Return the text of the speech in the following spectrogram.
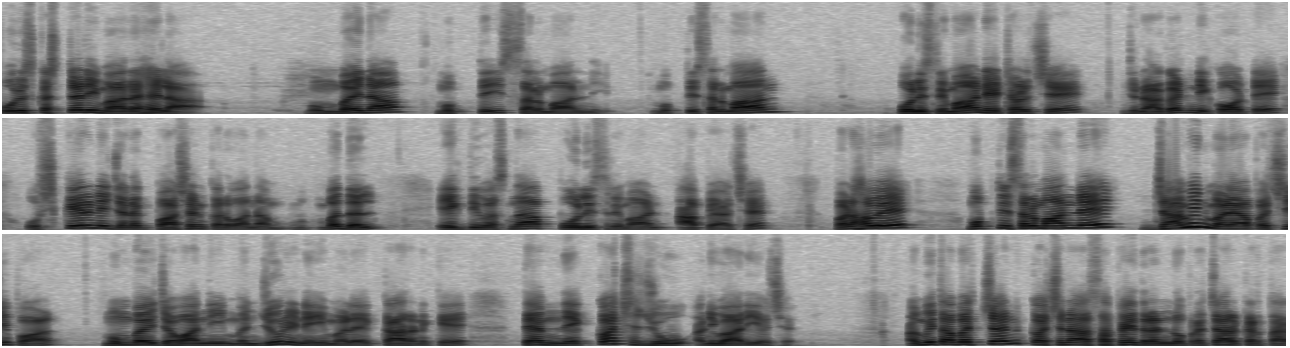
પોલીસ કસ્ટડીમાં રહેલા મુંબઈના મુફ્તી સલમાનની. મુફ્તી સલમાન પોલીસ રિમાન્ડ હેઠળ છે. જૂનાગઢની કોર્ટે ઉશ્કેરણીજનક ભાષણ કરવાના બદલ એક દિવસના પોલીસ રિમાન્ડ આપ્યા છે. પણ હવે મુફ્તી સલમાનને જામીન મળ્યા પછી પણ મુંબઈ જવાની મંજૂરી નહીં મળે કારણ કે તેમને કચ્છ જોવું અનિવાર્ય છે. અમિતાભ બચ્ચન કચ્છના સફેદ રણનો પ્રચાર કરતા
